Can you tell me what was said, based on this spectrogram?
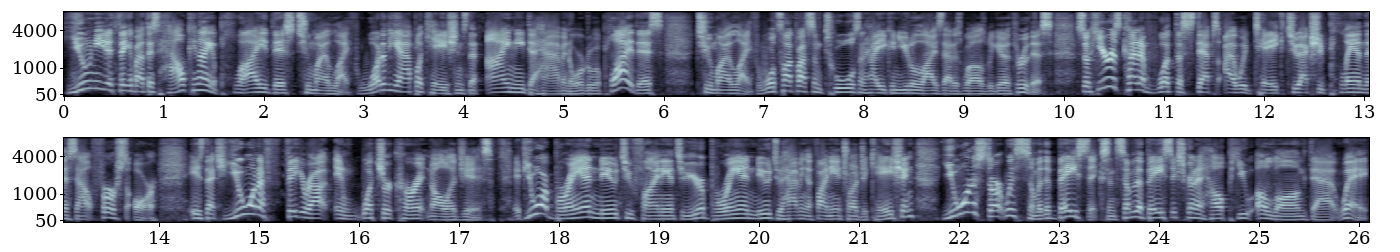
you need to think about this. How can I apply this to my life? What are the applications that I need to have in order to apply this to my life? And we'll talk about some tools and how you can utilize that as well as we go through this. So here is kind of what the steps I would take to actually plan this out first are is that you want to figure out and what your current knowledge is. If you are brand new to finance or you're brand new to having a financial education, you want to start with some of the basics, and some of the basics are going to help you along that way.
